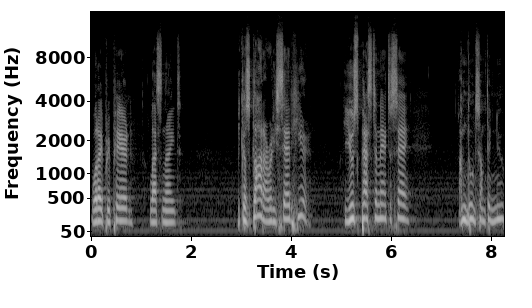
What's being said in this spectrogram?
what I prepared last night, because God already said here. He used Pastor Nat to say, I'm doing something new.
